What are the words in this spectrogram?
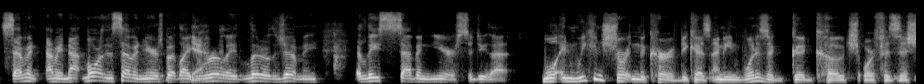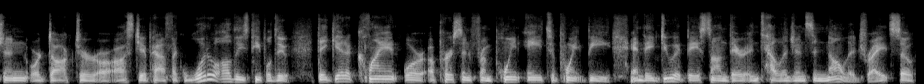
seven, I mean, not more than seven years, but like yeah. really, literally, legitimately, at least seven years to do that. Well, and we can shorten the curve because I mean, what is a good coach or physician or doctor or osteopath? Like, what do all these people do? They get a client or a person from point A to point B, and they do it based on their intelligence and knowledge, right? So,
